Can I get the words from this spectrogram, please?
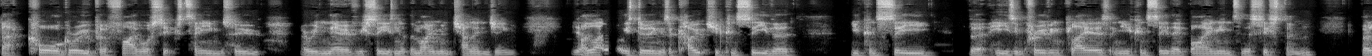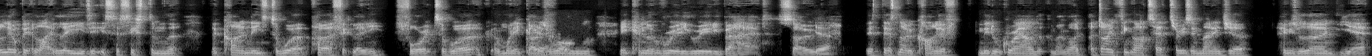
that core group of five or six teams who are in there every season at the moment challenging. Yeah. I like what he's doing as a coach. You can see that you can see that he's improving players, and you can see they're buying into the system. But a little bit like Leeds, it's a system that that kind of needs to work perfectly for it to work. And when it goes yeah. wrong, it can look really, really bad. So yeah. there's, there's no kind of middle ground at the moment. I, I don't think Arteta is a manager who's learned yet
